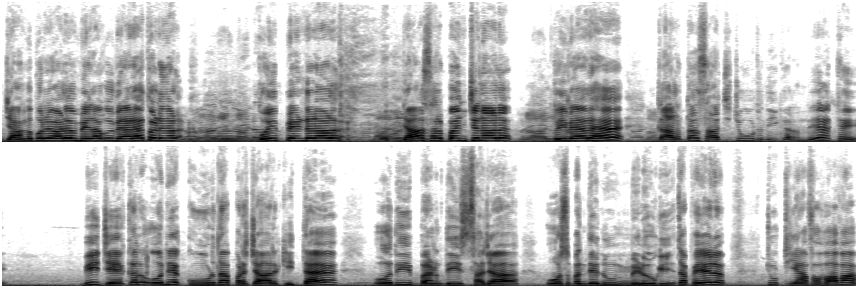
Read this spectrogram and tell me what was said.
ਜੰਗਪੁਰੇ ਵਾਲਿਓ, ਮੇਰਾ ਕੋਈ ਵੈਰ ਹੈ ਤੁਹਾਡੇ ਨਾਲ? ਕੋਈ ਪਿੰਡ ਨਾਲ? ਜਾਂ ਸਰਪੰਚ ਨਾਲ? ਕੋਈ ਵੈਰ ਹੈ? ਗੱਲ ਤਾਂ ਸੱਚ ਝੂਠ ਦੀ ਕਰਨ ਦੇ ਇੱਥੇ। ਵੀ ਜੇਕਰ ਉਹਨੇ ਕੂੜ ਦਾ ਪ੍ਰਚਾਰ ਕੀਤਾ, ਉਹਦੀ ਬਣਦੀ ਸਜ਼ਾ ਉਸ ਬੰਦੇ ਨੂੰ ਮਿਲੂਗੀ। ਤਾਂ ਫਿਰ ਝੂਠੀਆਂ ਫਵਾਵਾਂ।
